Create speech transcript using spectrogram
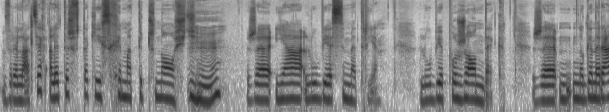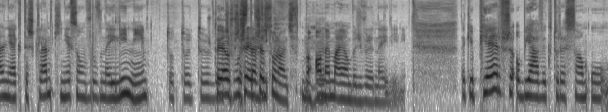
w relacjach, ale też w takiej schematyczności Mhm. że ja lubię symetrię, lubię porządek, że mm, no generalnie jak te szklanki nie są w równej linii, to, to, to już To ja już muszę je przesunąć. bo Mhm. one mają być w jednej linii. Takie pierwsze objawy, które są u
